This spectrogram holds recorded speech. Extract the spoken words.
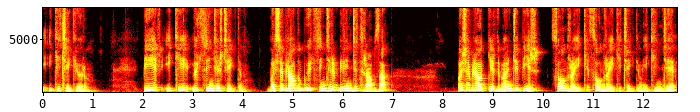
2 çekiyorum. 1, 2, 3 zincir çektim. Başına bir aldım. Bu 3 zincirin birinci trabzan. Başına bir alıp girdim. Önce 1, sonra 2, sonra 2 çektim. İkinci,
